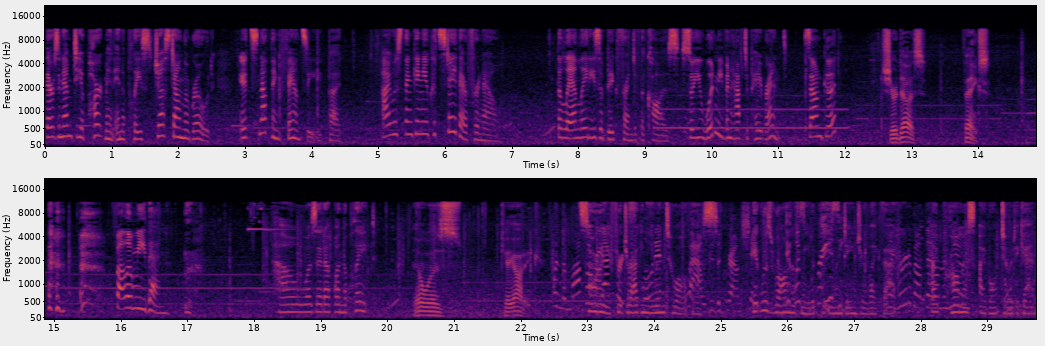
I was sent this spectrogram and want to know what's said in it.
there's an empty apartment in a place just down the road. It's nothing fancy, but I was thinking you could stay there for now. The landlady's a big friend of the cause, so you wouldn't even have to pay rent. Sound good? Sure does. Thanks. Follow me then. How was it up on the plate? It was chaotic. Sorry for dragging you into all this. It was wrong of me to put you in danger like that. I promise I won't do it again.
